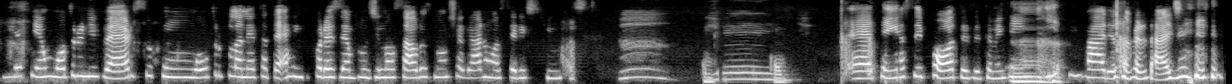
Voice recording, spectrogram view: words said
poderia ter um outro universo com um outro planeta Terra em que, por exemplo, os dinossauros não chegaram a ser extintos. Gente. com- É, tem essa hipótese, também tem, tem várias, na verdade.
